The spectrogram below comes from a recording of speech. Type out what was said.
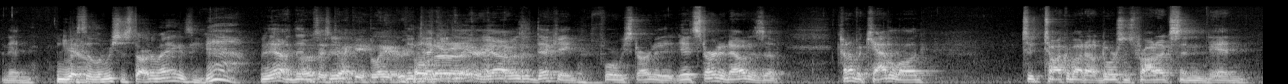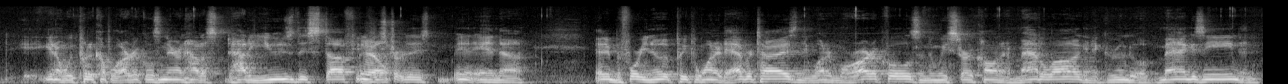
and then You guys said we should start a magazine. yeah, yeah. That was a decade later. A Oh, is that decade right? later, yeah, it was a decade before we started it. It started out as a kind of a catalog to talk about outdoorsman's products, and and you know we put a couple articles in there on how to how to use this stuff. You know, Yeah. and and, uh, and before you knew it, people wanted to advertise, and they wanted more articles, and then we started calling it a matalog, and it grew into a magazine, and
